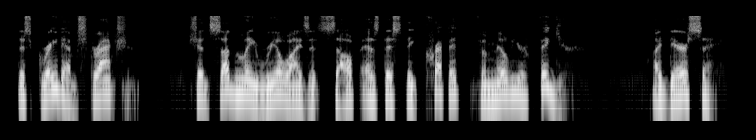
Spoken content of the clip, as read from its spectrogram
this great abstraction, should suddenly realize itself as this decrepit, familiar figure. I dare say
